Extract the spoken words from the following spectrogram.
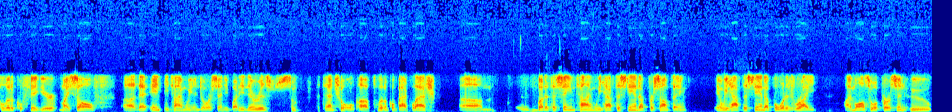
political figure myself uh, that anytime we endorse anybody there is some potential uh, political backlash, um, but at the same time we have to stand up for something and we have to stand up for what is right. I'm also a person who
